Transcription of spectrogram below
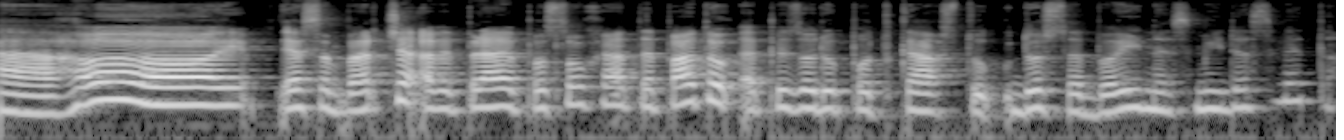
Ahoj, já jsem Barča a vy právě posloucháte pátou epizodu podcastu Kdo se bojí, nesmí do světa.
